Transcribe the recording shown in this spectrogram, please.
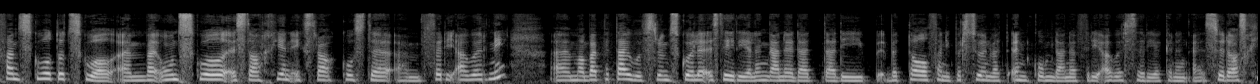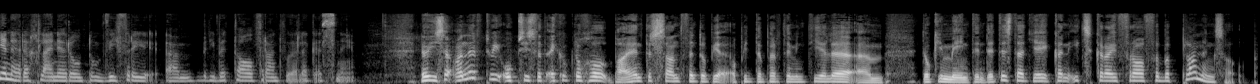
van skool tot skool. Ehm um, by ons skool is daar geen ekstra koste ehm um, vir die ouer nie. Ehm um, maar by party hoofstroomskole is die reëling dan nou dat dat die betaal van die persoon wat inkom dan nou vir die ouers se rekening is. So daar's geen riglyne rondom wie vir die ehm um, die betaal verantwoordelik is nie. Nou hier's 'n ander twee opsies wat ek ook nogal baie interessant vind op die op die departementele ehm um, dokument en dit is dat jy kan iets skryf vra vir beplanningshulp.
